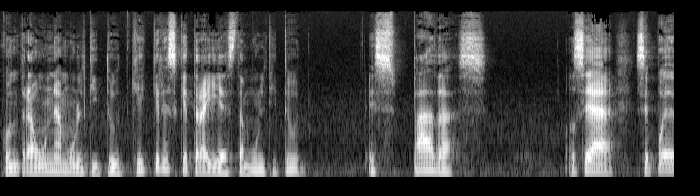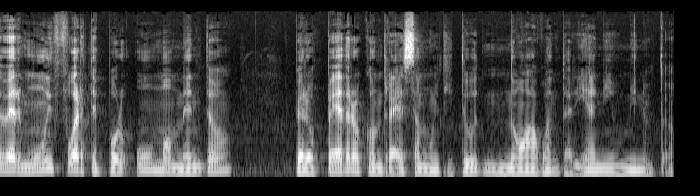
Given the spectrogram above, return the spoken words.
contra una multitud. ¿Qué crees que traía esta multitud? Espadas. O sea, se puede ver muy fuerte por un momento, pero Pedro contra esta multitud no aguantaría ni un minuto.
